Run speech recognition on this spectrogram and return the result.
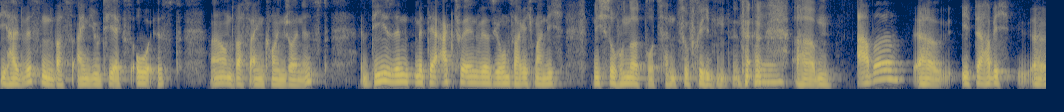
die halt wissen, was ein UTXO ist ja, und was ein CoinJoin ist, die sind mit der aktuellen Version, sage ich mal, nicht, nicht so 100% zufrieden. Mhm. ähm, aber äh, da habe ich äh,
